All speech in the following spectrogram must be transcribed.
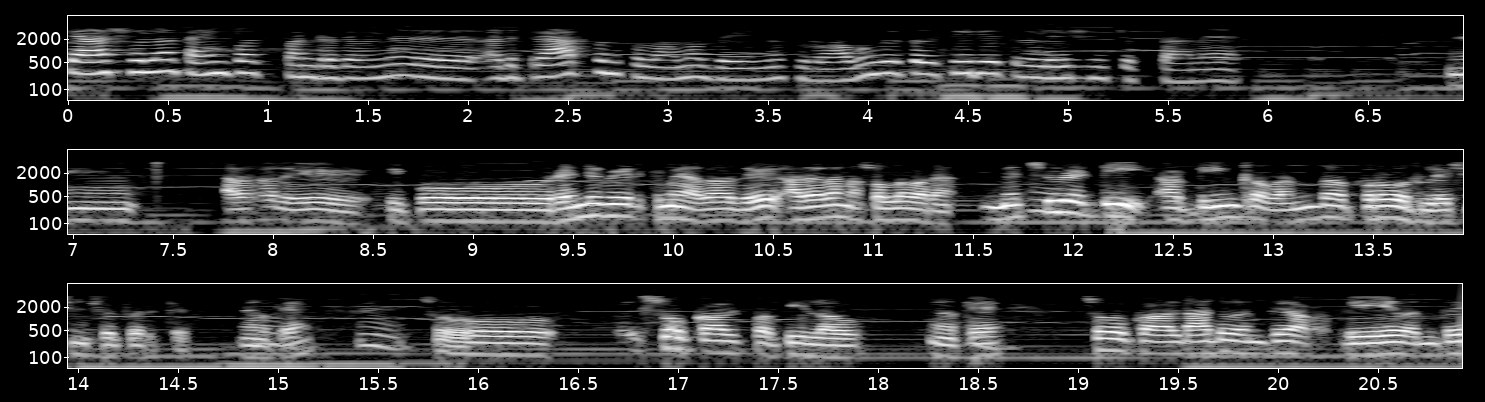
கேஷுவலா டைம் பாஸ் பண்றது வந்து அது ட்ராப்னு சொல்லாம என்ன சொல்றோம் அவங்களுக்கு அது சீரியஸ் ரிலேஷன்ஷிப் தானே? அதாவது இப்போ ரெண்டு பேருக்குமே அதாவது அதை தான் நான் சொல்ல வரேன். மெச்சூரிட்டி அப்படின்ற வந்த அப்புறம் ஒரு ரிலேஷன்ஷிப் இருக்கு okay so so called puppy love okay so called அது வந்து அப்படியே வந்து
